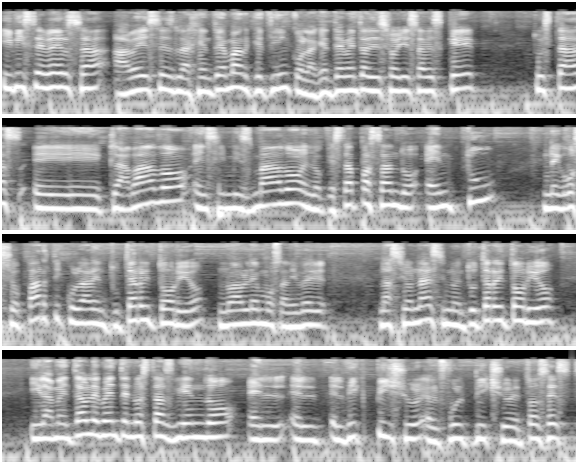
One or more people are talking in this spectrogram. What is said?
Y viceversa, a veces la gente de marketing con la gente de ventas dice, oye, ¿sabes qué? Tú estás eh, clavado, ensimismado en lo que está pasando en tu negocio particular, en tu territorio, no hablemos a nivel nacional, sino en tu territorio, y lamentablemente no estás viendo el, el big picture, el full picture. Entonces,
